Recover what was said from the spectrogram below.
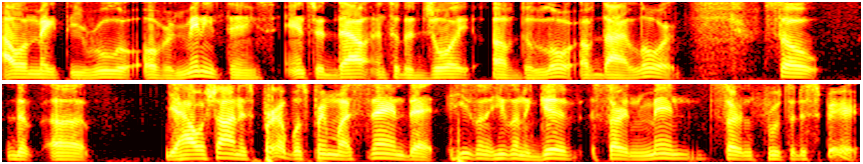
I will make thee ruler over many things. Enter thou into the joy of the Lord of thy Lord. So the uh Yahweh Shai in his parable is pretty much saying that he's gonna he's gonna give certain men certain fruits of the spirit.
